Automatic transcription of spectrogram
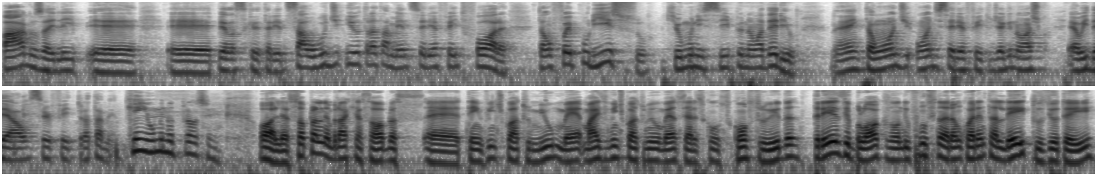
pagos ali é, é, pela Secretaria de Saúde e o tratamento seria feito fora. Então, foi por isso que o município não aderiu. Né? Então, onde, onde seria feito o diagnóstico, é o ideal ser feito o tratamento. Quem um minuto pra você. Olha, só para lembrar que essa obra é, tem 24 mil mais de 24 mil metros de áreas cons- construída, 13 blocos onde funcionarão 40 leitos de UTI,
